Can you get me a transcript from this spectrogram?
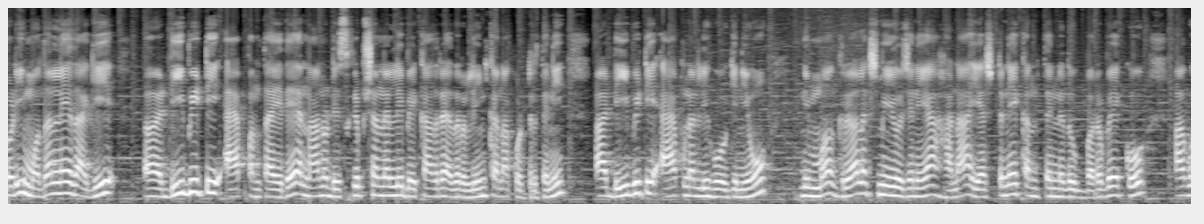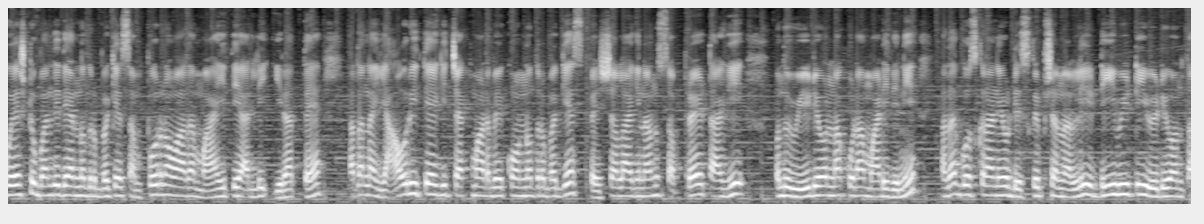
ನೋಡಿ, ಮೊದಲನೇದಾಗಿ ಡಿ ಬಿ ಟಿ ಆ್ಯಪ್ ಅಂತ ಇದೆ. ನಾನು ಡಿಸ್ಕ್ರಿಪ್ಷನ್ನಲ್ಲಿ ಬೇಕಾದರೆ ಅದರ ಲಿಂಕನ್ನು ಕೊಟ್ಟಿರ್ತೀನಿ. ಆ ಡಿ ಬಿ ಟಿ ಆ್ಯಪ್ನಲ್ಲಿ ಹೋಗಿ ನೀವು ನಿಮ್ಮ ಗೃಹಲಕ್ಷ್ಮಿ ಯೋಜನೆಯ ಹಣ ಎಷ್ಟನೇ ಕಂತಿನದು ಬರಬೇಕು ಹಾಗೂ ಎಷ್ಟು ಬಂದಿದೆ ಅನ್ನೋದ್ರ ಬಗ್ಗೆ ಸಂಪೂರ್ಣವಾದ ಮಾಹಿತಿ ಅಲ್ಲಿ ಇರುತ್ತೆ. ಅದನ್ನು ಯಾವ ರೀತಿಯಾಗಿ ಚೆಕ್ ಮಾಡಬೇಕು ಅನ್ನೋದ್ರ ಬಗ್ಗೆ ಸ್ಪೆಷಲ್ ಆಗಿ ನಾನು ಸಪ್ರೇಟ್ ಆಗಿ ಒಂದು ವಿಡಿಯೋನ ಕೂಡ ಮಾಡಿದ್ದೀನಿ. ಅದಕ್ಕೋಸ್ಕರ ನೀವು ಡಿಸ್ಕ್ರಿಪ್ಷನಲ್ಲಿ ಡಿ ವಿ ಟಿ ವಿಡಿಯೋ ಅಂತ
